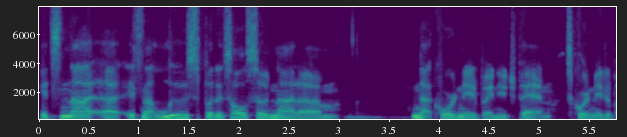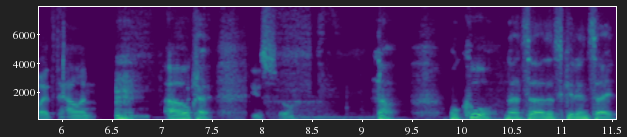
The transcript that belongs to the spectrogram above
it's not. Uh, it's not loose, but it's also not. Um, not coordinated by New Japan. It's coordinated by the talent. oh, okay. So. Oh, well, cool. That's uh, that's good insight.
